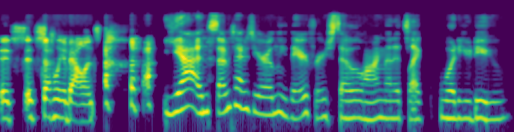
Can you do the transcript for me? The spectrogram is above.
it's it's definitely a balance. yeah, and sometimes you're only there for so long that it's like, what do you do?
